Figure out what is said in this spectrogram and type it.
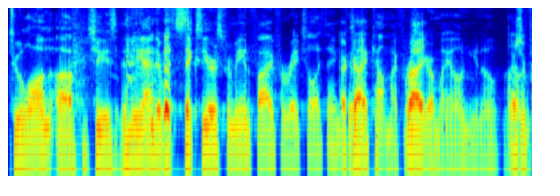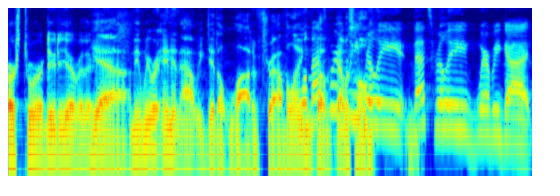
Too long. Uh, geez, in the end, it was six years for me and five for Rachel. I think. Okay. I count my first Right. year on my own. You know. That was your Um, first tour of duty over there? Yeah, I mean, we were in and out. We did a lot of traveling, Well, that's but where that was we home. really. That's really where we got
